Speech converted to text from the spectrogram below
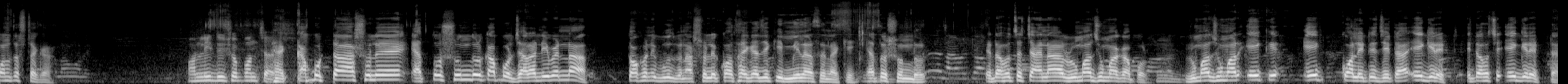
পঞ্চাশ টাকা। অনলি দুইশো পঞ্চাশ? হ্যাঁ কাপড়টা আসলে এত সুন্দর কাপড় যারা নেবেন না তখনই বুঝবেন আসলে কথায় কাজে কি মিল আছে নাকি। এত সুন্দর। এটা হচ্ছে চায়না রুমা ঝুমা কাপড়। রুমা ঝুমার এক এক কোয়ালিটি যেটা এ গ্রেড এটা হচ্ছে এ গ্রেডটা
